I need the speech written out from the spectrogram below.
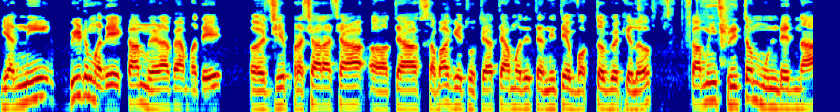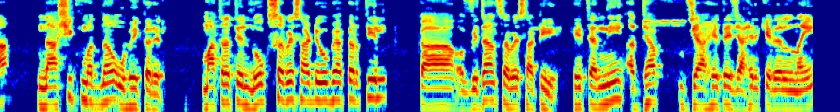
यांनी बीडमध्ये एका मेळाव्यामध्ये जे प्रचाराच्या त्या सभा घेत होत्या त्यामध्ये त्यांनी ते वक्तव्य केलं का मी प्रीतम मुंडेंना नाशिकमधनं उभे करेल. मात्र ते लोकसभेसाठी उभ्या करतील का विधानसभेसाठी हे त्यांनी अद्याप जे आहे ते जाहीर केलेलं नाही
